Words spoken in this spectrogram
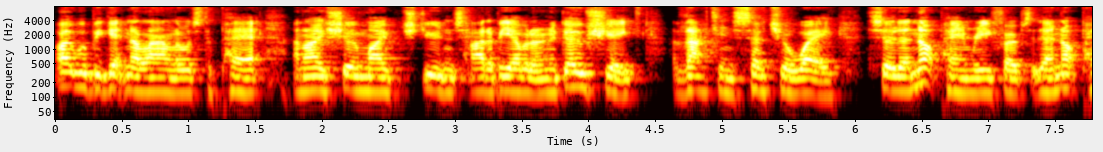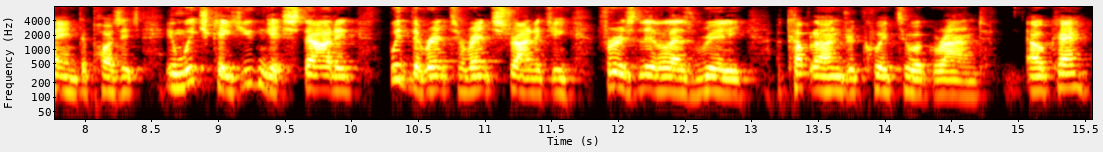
I would be getting the landlords to pay it and I show my students how to be able to negotiate that in such a way so they're not paying refurbs, they're not paying deposits, in which case you can get started with the rent to rent strategy for as little as really a couple of hundred quid to a grand. Okay?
